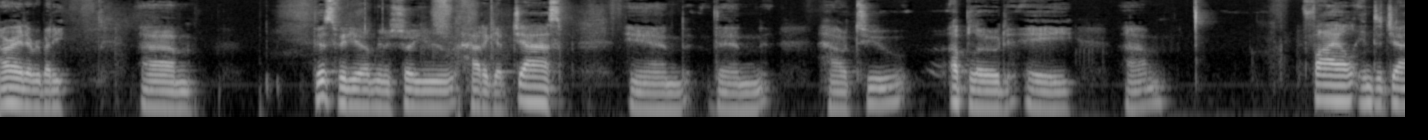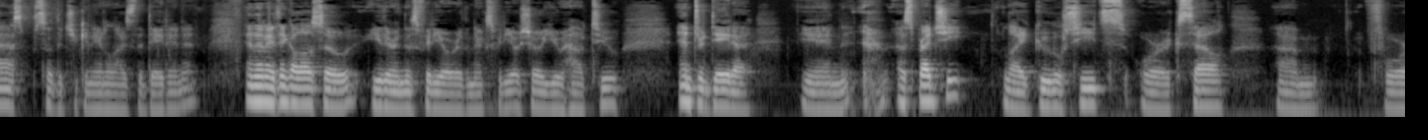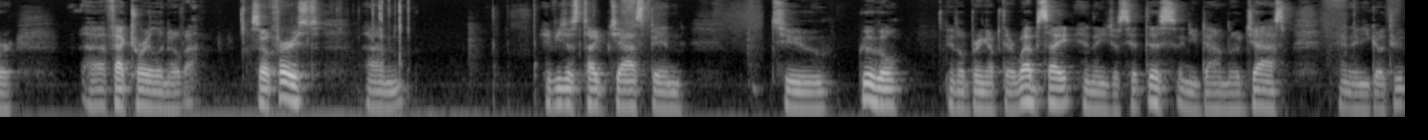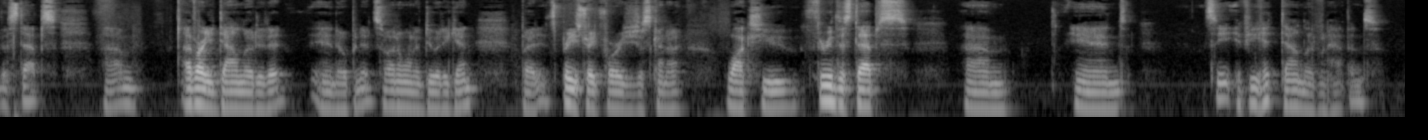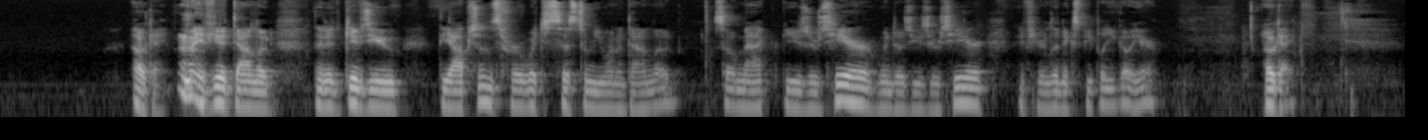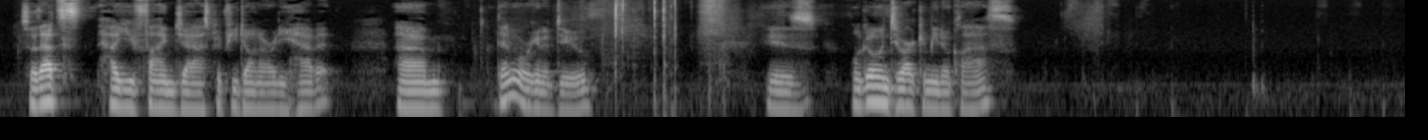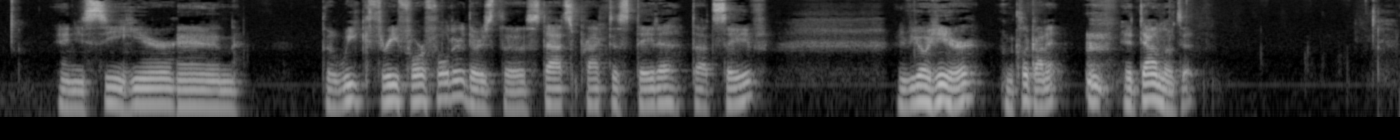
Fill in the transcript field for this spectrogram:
All right, everybody. Um, this video, I'm going to show you how to get JASP and then how to upload a um, file into JASP so that you can analyze the data in it. And then I think I'll also, either in this video or the next video, show you how to enter data in a spreadsheet like Google Sheets or Excel um, for uh, Factorial ANOVA. So first, um, if you just type JASP in to Google, it'll bring up their website, and then you just hit this and you download JASP, and then you go through the steps. Um, I've already downloaded it and opened it, so I don't want to do it again, but it's pretty straightforward. You just kind of walks you through the steps, um, and see if you hit download, what happens. Okay, if you hit download, then it gives you the options for which system you want to download. So Mac users here, Windows users here. If you're Linux people, you go here. Okay. So that's how you find JASP if you don't already have it. Um, then what we're going to do is we'll go into our Camino class. And you see here in the week three, four folder, there's the stats practice data.save. If you go here and click on it, it downloads it.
